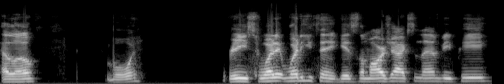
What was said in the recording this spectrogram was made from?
Hello? Boy. Reese, what what do you think? Is Lamar Jackson the MVP?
